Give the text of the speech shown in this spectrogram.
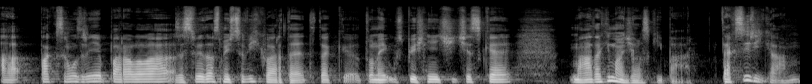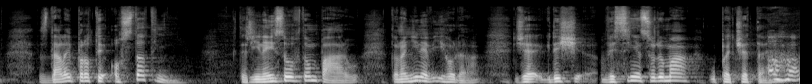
A pak samozřejmě paralela ze světa smyčcových kvartet, tak to nejúspěšnější české má taky manželský pár. Tak si říkám, zdali pro ty ostatní, kteří nejsou v tom páru, to není nevýhoda, že když vy si něco doma upečete Aha,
